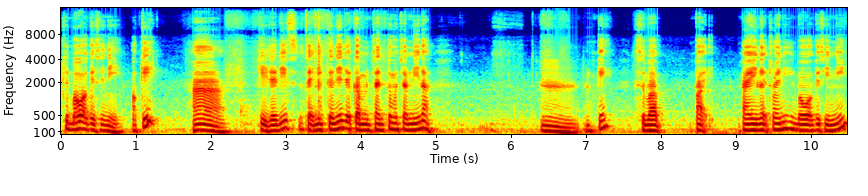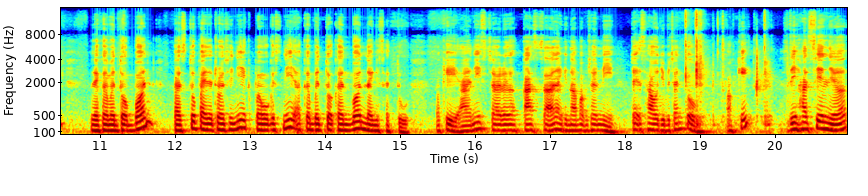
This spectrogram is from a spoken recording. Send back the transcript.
kita bawa ke sini. Okey ha. Okey jadi teknikalnya dia akan mencantum macam ni lah. Hmm okey sebab pi pi elektron ni bawa ke sini dia akan bentuk bond. Lepas tu pi elektron sini bawa ke sini akan bentukkan bond lagi satu Okey, ha, ni secara kasar lah kita nampak macam ni. That's how dia bercantum. Okey. Jadi hasilnya,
